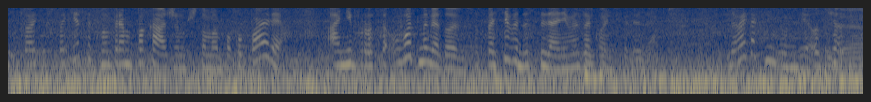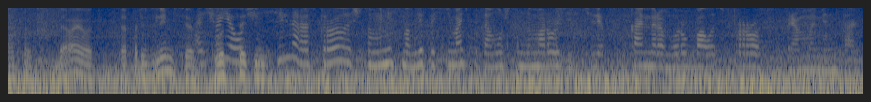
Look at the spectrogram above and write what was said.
доставать из пакетов, мы прям покажем, что мы покупали, а не просто вот мы готовимся. Спасибо, до свидания, мы закончили, да. Давай так не будем делать Да, сейчас. так давай вот определимся А еще вот я очень этим. сильно расстроилась, что мы не смогли поснимать, потому что на морозе телефон, камера вырубалась просто прям моментально.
